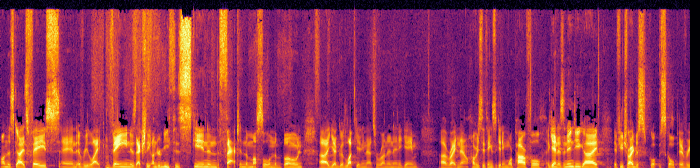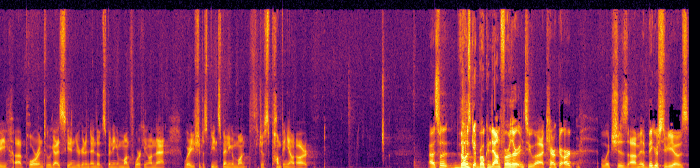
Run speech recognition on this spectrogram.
on this guy's face, and every like vein is actually underneath his skin, and the fat and the muscle and the bone. Uh, yeah, good luck getting that to run in any game." Uh, right now. Obviously, things are getting more powerful. Again, as an indie guy, if you tried to sculpt every uh, pore into a guy's skin, you're going to end up spending a month working on that, where you should just be spending a month just pumping out art. Uh, so those get broken down further into uh, character art, which is um, at bigger studios,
